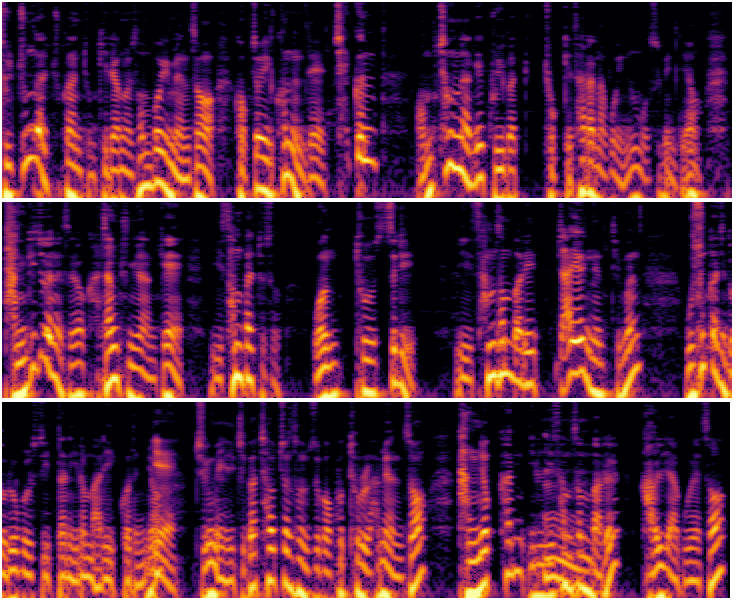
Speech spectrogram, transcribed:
들쭉날쭉한 좀 기량을 선보이면서 걱정이 컸는데 최근 엄청나게 구위가 좋게 살아나고 있는 모습인데요. 단기전에서요 가장 중요한 게 이 선발 투수 one, two, three 이 삼선발이 짜여 있는 팀은 우승까지 노려볼 수 있다는 이런 말이 있거든요. 예. 지금 LG가 차우찬 선수가 호투를 하면서 강력한 1, 2, 3선발을 가을 야구에서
